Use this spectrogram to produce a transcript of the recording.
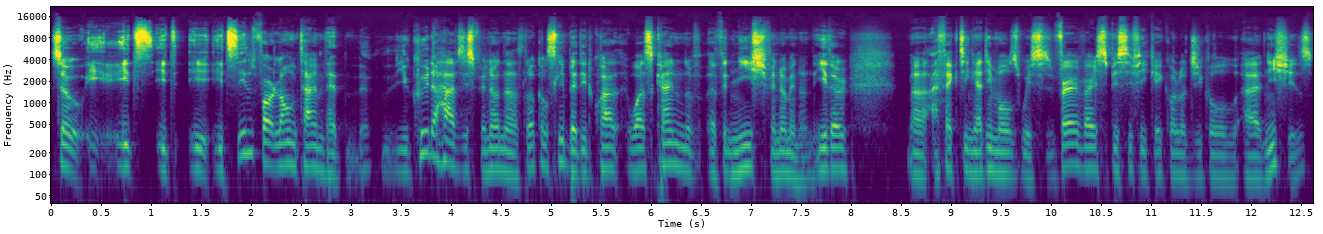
so it's it, it it seems for a long time that you could have this phenomenon of local sleep, but it was kind of, of a niche phenomenon, either uh, affecting animals with very very specific ecological uh, niches,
